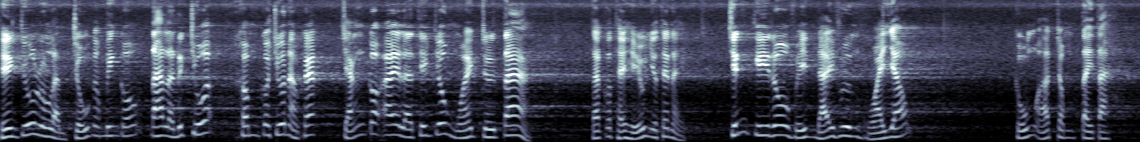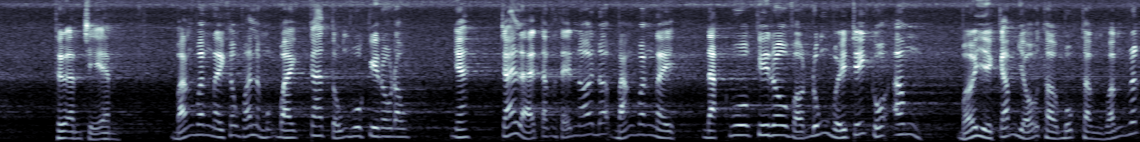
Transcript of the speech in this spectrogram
Thiên Chúa luôn làm chủ các biến cố. Ta là Đức Chúa, Không có Chúa nào khác. Chẳng có ai là Thiên Chúa ngoại trừ ta. Ta có thể hiểu như thế này. Chính Kiro vị đại vương ngoại giáo cũng ở trong tay ta. Thưa anh chị em, bản văn này không phải là một bài ca tụng vua Kiro đâu, nha. Trái lại ta có thể nói đó, bản văn này đặt vua Kiro vào đúng vị trí của ông. Bởi vì cám dỗ thờ bụt thần vẫn rất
